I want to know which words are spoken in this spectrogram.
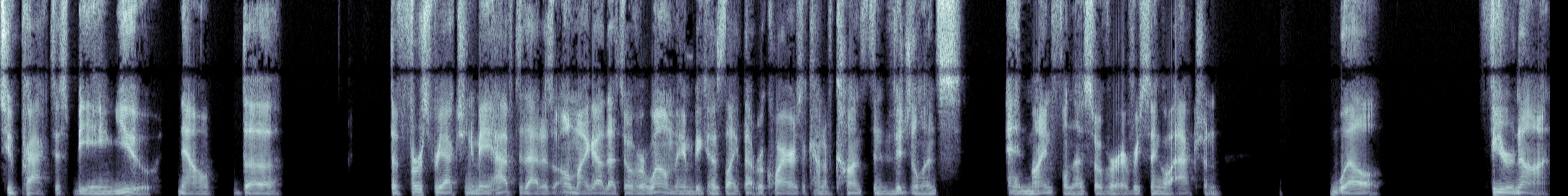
to practice being you. Now, the the first reaction you may have to that is, oh my God, that's overwhelming because like that requires a kind of constant vigilance and mindfulness over every single action. Well, fear not,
